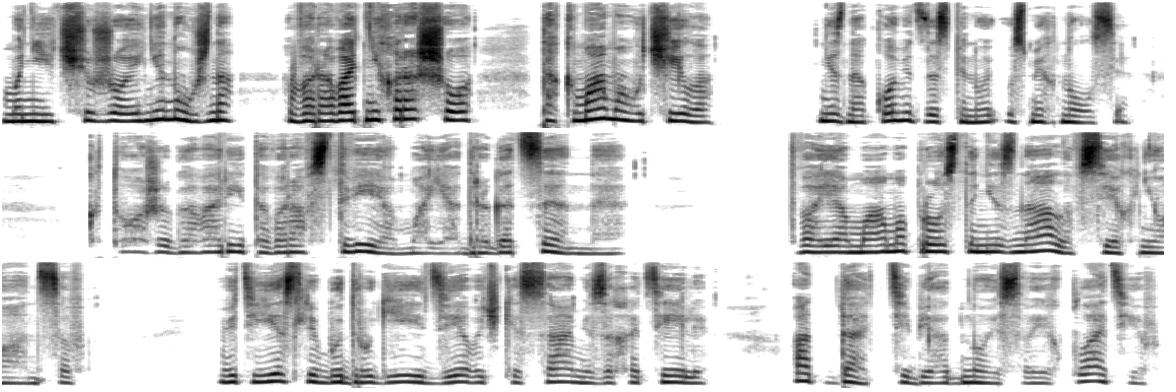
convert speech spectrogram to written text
«Мне чужое не нужно. Воровать нехорошо. Так мама учила». Незнакомец за спиной усмехнулся. «Кто же говорит о воровстве, моя драгоценная? Твоя мама просто не знала всех нюансов. Ведь если бы другие девочки сами захотели отдать тебе одно из своих платьев,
